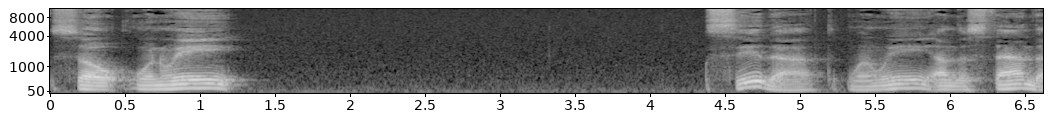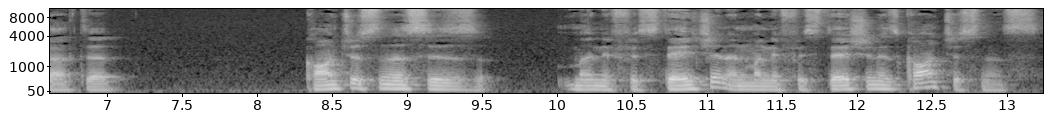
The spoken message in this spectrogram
So when we see that, when we understand that, that consciousness is manifestation and manifestation is consciousness.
